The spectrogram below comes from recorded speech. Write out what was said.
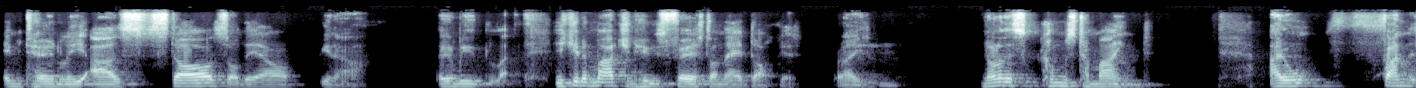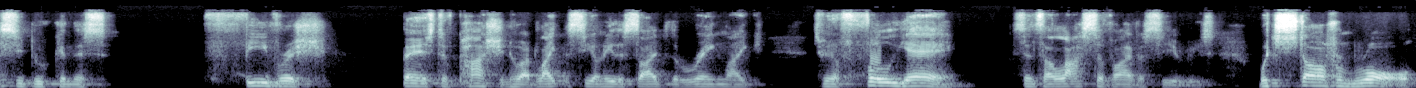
internally as stars, or they are, you know, they're gonna be like you can imagine who's first on their docket, right? Mm. None of this comes to mind. I don't fantasy book in this feverish burst of passion who I'd like to see on either side of the ring. Like it's been a full year since the last Survivor Series. Which star from Raw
